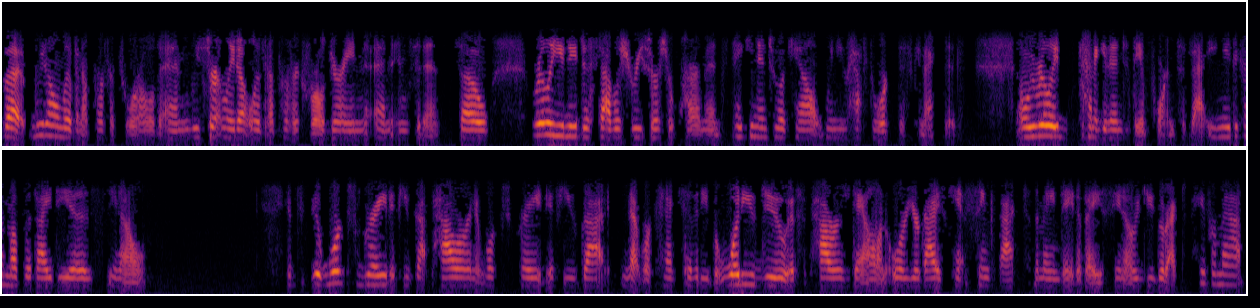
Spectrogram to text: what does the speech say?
but we don't live in a perfect world, and we certainly don't live in a perfect world during an incident. So really you need to establish resource requirements, taking into account when you have to work disconnected. And we really kind of get into the importance of that. You need to come up with ideas, you know, it works great if you've got power and it works great if you've got network connectivity, but what do you do if the power is down or your guys can't sync back to the main database? You know, do you go back to paper maps?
